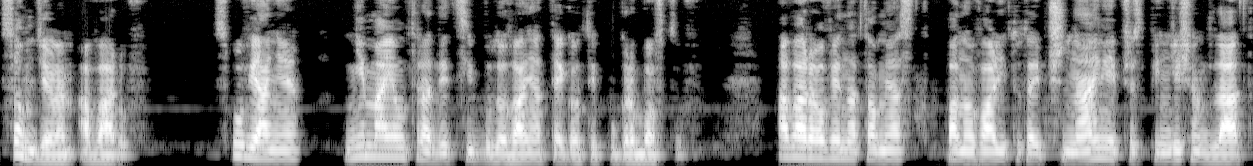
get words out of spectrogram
są dziełem awarów. Słowianie nie mają tradycji budowania tego typu grobowców. Awarowie natomiast panowali tutaj przynajmniej przez 50 lat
